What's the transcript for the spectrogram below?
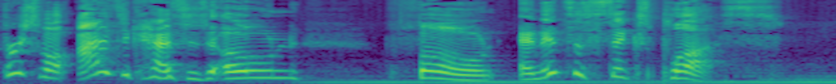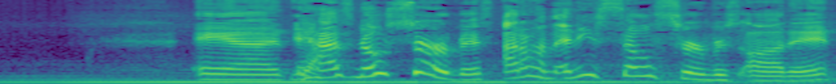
first of all, Isaac has his own phone and it's a 6 plus. And it has no service. I don't have any cell service on it.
